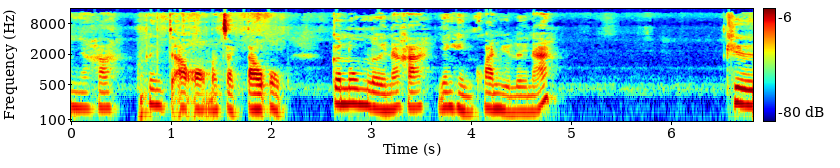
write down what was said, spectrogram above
นี่นะคะเพิ่งจะเอาออกมาจากเตาอบ ก็นุ่มเลยนะคะ ยังเห็นควันอยู่เลยนะ คือ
